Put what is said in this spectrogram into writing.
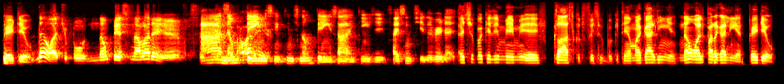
Perdeu. Não, é tipo, não pense na laranja. Você Ah, pensa na não laranja. pensa, entendi, não pensa. Ah, entendi. Faz sentido, é verdade. É tipo aquele meme eh, clássico do Facebook, tem uma galinha. Não olhe para a galinha, perdeu.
